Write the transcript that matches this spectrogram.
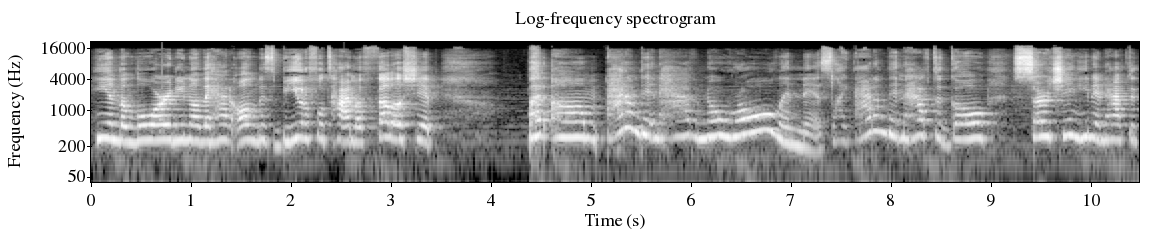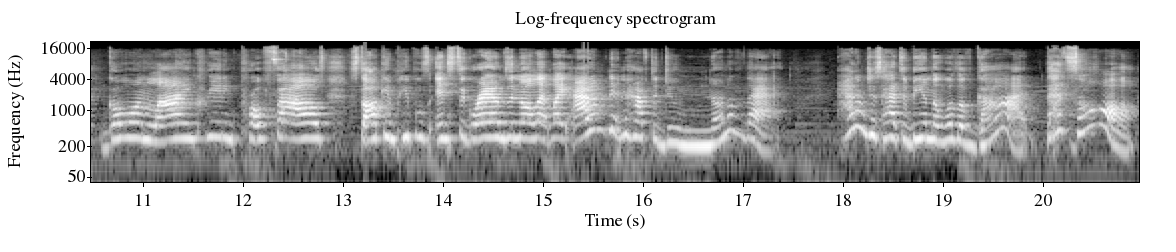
he and the Lord, you know, they had all this beautiful time of fellowship. But um Adam didn't have no role in this. Like Adam didn't have to go searching. He didn't have to go online creating profiles, stalking people's Instagrams and all that. Like Adam didn't have to do none of that. Adam just had to be in the will of God. That's all.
